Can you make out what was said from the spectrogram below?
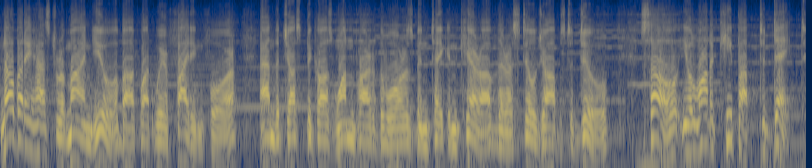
Nobody has to remind you about what we're fighting for, and that just because one part of the war has been taken care of, there are still jobs to do. So you'll want to keep up to date.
